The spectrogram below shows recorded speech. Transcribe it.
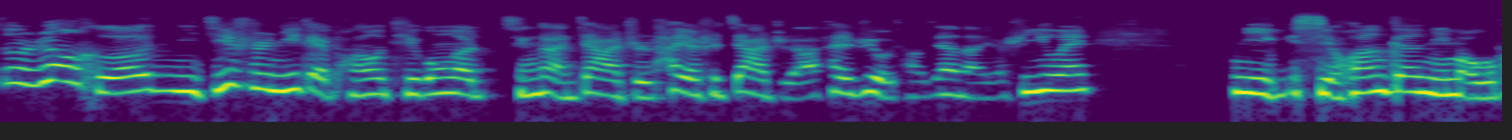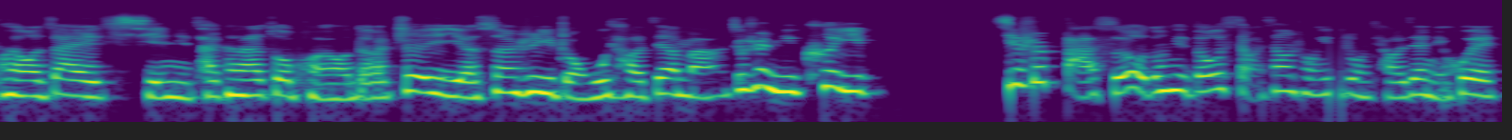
就是任何你，即使你给朋友提供了情感价值，它也是价值啊，它也是有条件的，也是因为你喜欢跟你某个朋友在一起，你才跟他做朋友的，这也算是一种无条件吗？就是你可以，其实把所有东西都想象成一种条件，你会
